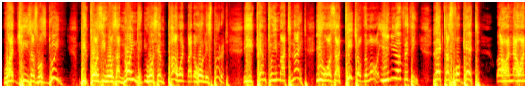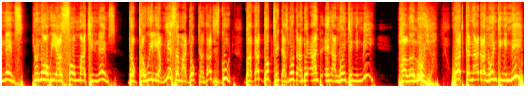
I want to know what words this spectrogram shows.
what Jesus was doing, because he was anointed, he was empowered by the Holy Spirit. He came to him at night. He was a teacher of the law. He knew everything. Let us forget our, our names. You know, we are so much in names. Dr. William. Yes, I'm a doctor. That is good. But that doctrine does not add an anointing in me. Hallelujah. What can add anointing in me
